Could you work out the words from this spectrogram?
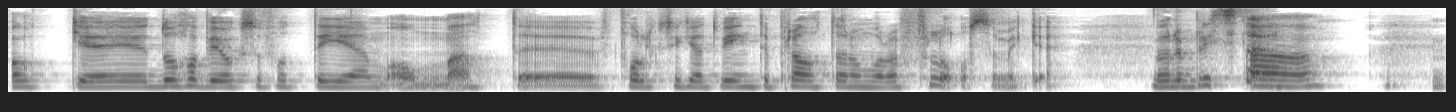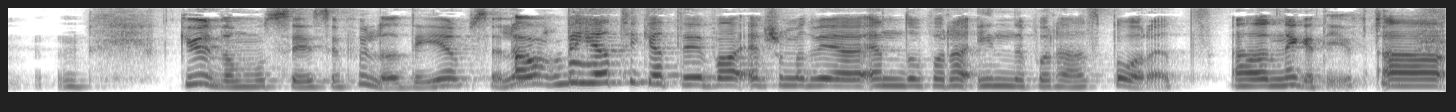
Och eh, då har vi också fått DM om att eh, folk tycker att vi inte pratar om våra flås så mycket. Det brister? Ja. Gud vad motsägelsefulla DMs eller? ja men jag tycker att det var eftersom att vi är ändå här, inne på det här spåret. Ja, negativt. Ja,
